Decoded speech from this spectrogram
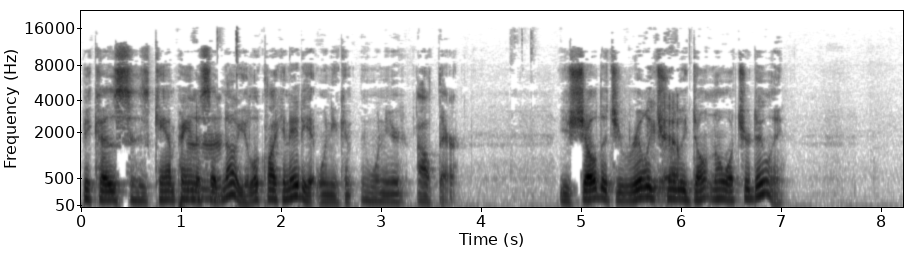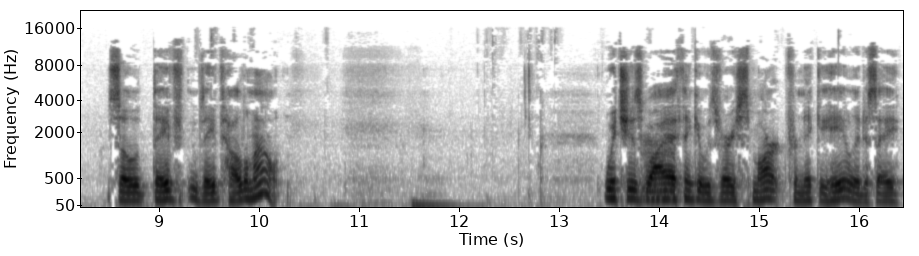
because his campaign has said, mm-hmm. "No, you look like an idiot when you can when you're out there. You show that you really Yeah. truly don't know what you're doing." So they've they've held him out. Which is why mm-hmm. I think it was very smart for Nikki Haley to say,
